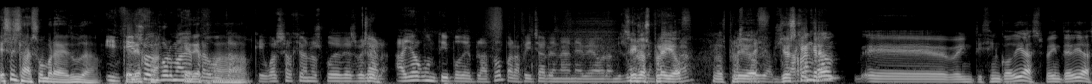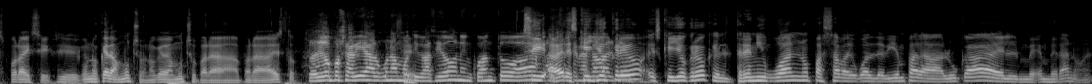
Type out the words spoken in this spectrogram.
Esa es la sombra de duda. que Inciso deja- en forma de deja- pregunta, que igual Sergio nos puede desvelar. Sí. ¿Hay algún tipo de plazo para fichar en la NBA ahora mismo? Sí, los ¿Para playoffs. Los playoffs. Yo es que creo eh, 25 días, 20 días, por ahí, sí, sí. No queda mucho, no queda mucho para, para esto. Lo digo por si había alguna Sí. motivación en cuanto a. Sí, "Ay, a ver, es que yo creo, tiempo". es que yo creo que el tren igual no pasaba igual de bien para Luca el- en verano, ¿eh?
